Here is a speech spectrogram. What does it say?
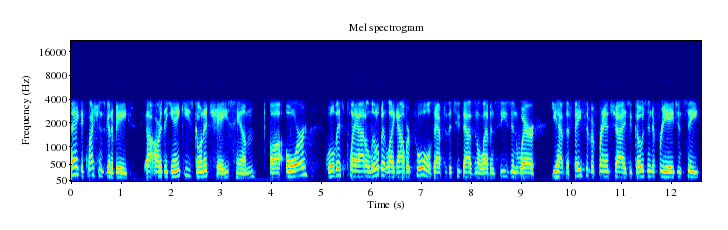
I think the question is going to be: uh, Are the Yankees going to chase him, uh, or Will this play out a little bit like Albert Pujols after the 2011 season, where you have the face of a franchise who goes into free agency?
